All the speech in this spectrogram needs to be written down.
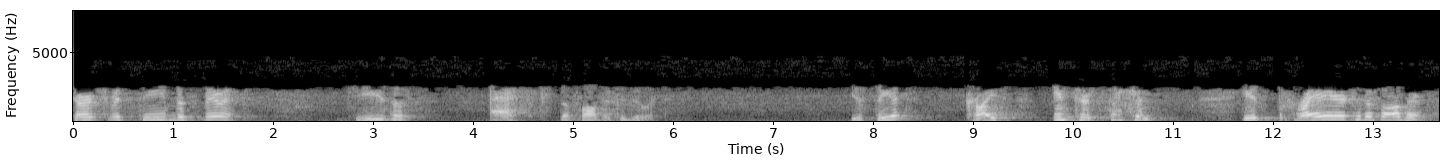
church receive the Spirit? Jesus asks the Father to do it. You see it? Christ's intercession. His prayer to the Father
